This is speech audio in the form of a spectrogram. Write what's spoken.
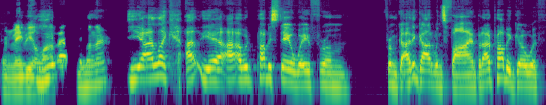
and maybe a lot yeah. in there. Yeah, I like. I, yeah, I would probably stay away from from. I think Godwin's fine, but I'd probably go with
